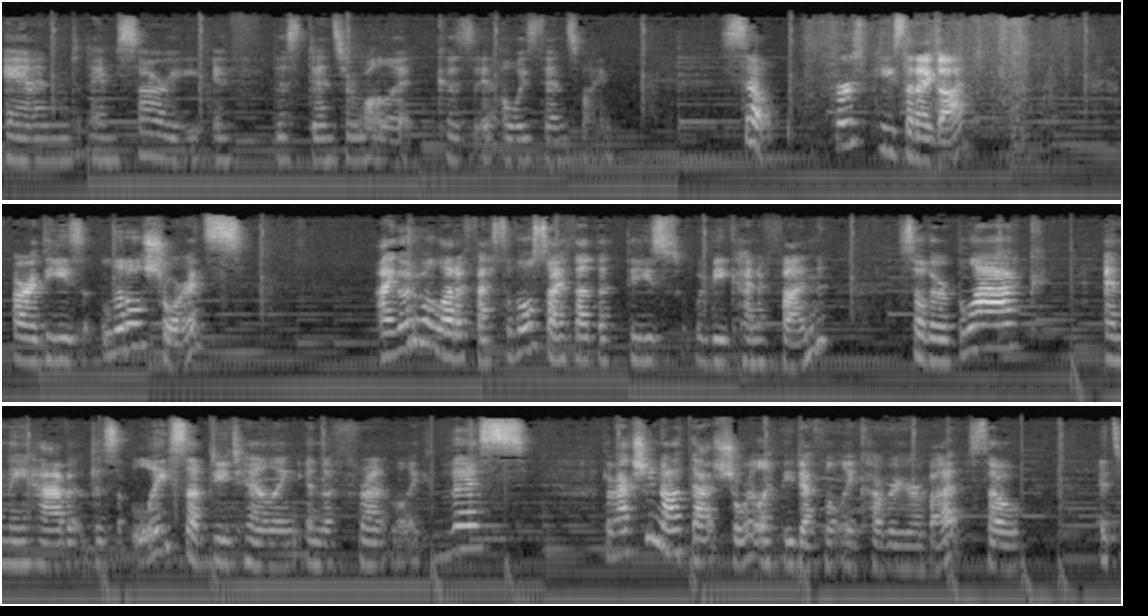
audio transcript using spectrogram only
And I'm sorry if this dents your wallet because it always dents mine. So first piece that I got are these little shorts. I go to a lot of festivals, so I thought that these would be kind of fun. So they're black and they have this lace-up detailing in the front like this. They're actually not that short, like they definitely cover your butt, so it's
